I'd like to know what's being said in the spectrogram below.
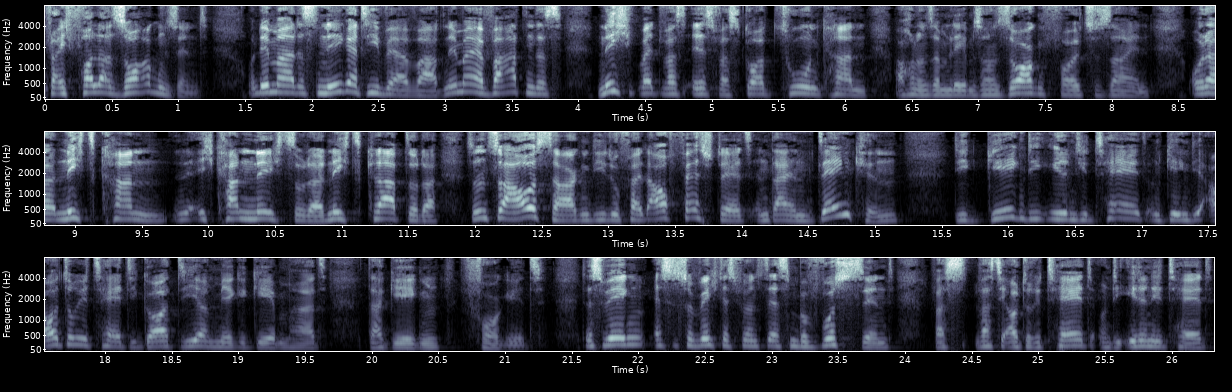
vielleicht voller Sorgen sind und immer das Negative erwarten, immer erwarten, dass nicht etwas ist, was Gott tun kann, auch in unserem Leben, sondern sorgenvoll zu sein oder nichts kann, ich kann nichts oder nichts klappt oder sind so Aussagen, die du vielleicht auch feststellst in deinem Denken, die gegen die Identität und gegen die Autorität, die Gott dir und mir gegeben hat, dagegen vorgeht. Deswegen ist es so wichtig, dass wir uns dessen bewusst sind, was, was die Autorität und die Identität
